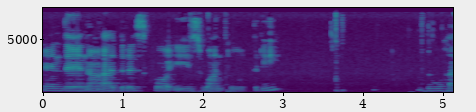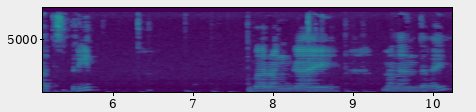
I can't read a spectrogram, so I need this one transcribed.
And then, ang address ko is 123 Duhat Street, Barangay Malanday,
